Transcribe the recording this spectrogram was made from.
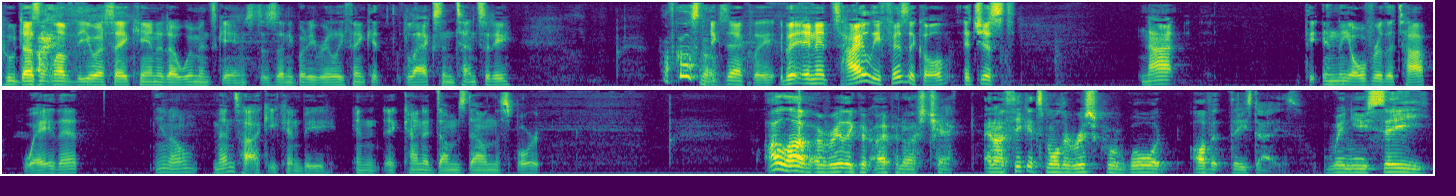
who doesn't love the USA Canada women's games? Does anybody really think it lacks intensity? Of course not. Exactly. But and it's highly physical. It's just not the, in the over the top way that you know men's hockey can be, and it kind of dumbs down the sport. I love a really good open ice check, and I think it's more the risk reward of it these days. When you see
